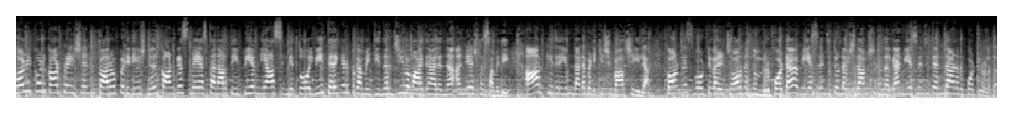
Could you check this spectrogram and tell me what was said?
കോഴിക്കോട് കോർപ്പറേഷൻ പാറോപ്പടി ഡിവിഷനിൽ കോൺഗ്രസ് മേയർ സ്ഥാനാർത്ഥി പി എം നിയാസിന്റെ തോൽവി തെരഞ്ഞെടുപ്പ് കമ്മിറ്റി നിർജീവമായതിനാലെന്ന് അന്വേഷണ സമിതി. ആർക്കെതിരെയും നടപടിക്ക് ശുപാർശയില്ല. കോൺഗ്രസ് വോട്ടുകൾ ചോർന്നെന്നും റിപ്പോർട്ട്. വി എസ് രഞ്ജിത്തുണ്ട് വിശദാംശങ്ങൾ നൽകാൻ. വി എസ് രഞ്ജിത്ത് എന്താണ് റിപ്പോർട്ടിലുള്ളത്?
